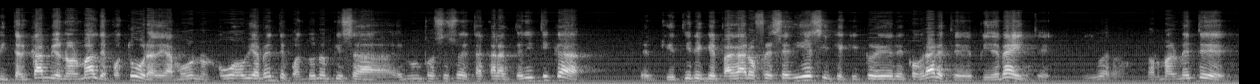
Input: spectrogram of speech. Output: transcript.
intercambio normal de postura, digamos. obviamente cuando uno empieza en un proceso de estas características, el que tiene que pagar ofrece 10 y el que quiere cobrar este, pide 20. Y bueno, normalmente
